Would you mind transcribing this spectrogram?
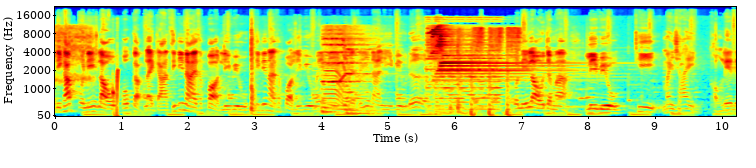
วัสดีครับ วันนี้เราพบกับรายการ City 9 Sport Review City 9 Sport Review ไม่มีมีแต่ City 9 Review เด้อวันนี้เราจะมารีวิวที่ไม่ใช่ของเล่น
